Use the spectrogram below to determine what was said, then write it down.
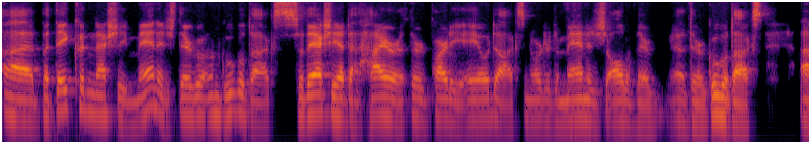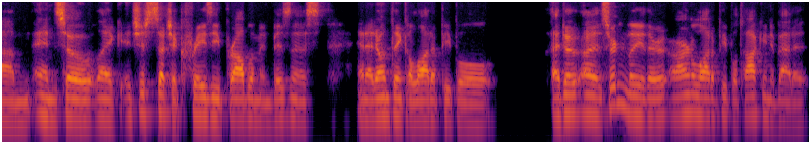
uh, but they couldn't actually manage their own Google Docs, so they actually had to hire a third party AO Docs in order to manage all of their uh, their Google Docs. Um, and so, like, it's just such a crazy problem in business, and I don't think a lot of people. I don't uh, certainly there aren't a lot of people talking about it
